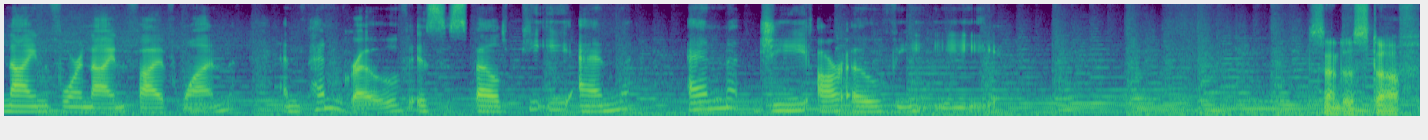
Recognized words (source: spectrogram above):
94951. And Penngrove is spelled P E N N G R O V E. Send us stuff.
